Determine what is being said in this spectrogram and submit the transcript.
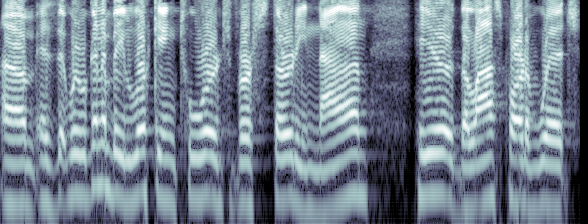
um, is that we were going to be looking towards verse 39 here, the last part of which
